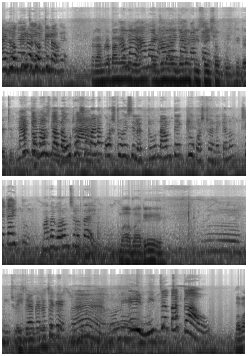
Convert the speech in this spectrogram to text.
আই ঢোকিলো ঢোকিলো আর আমরা বাঙালি একজন আরেকজনের পিছে সব বুদ্ধি দেয়। কিন্তু বুঝলাম না সময় না কষ্ট হয়েছিল একটু নামতে একটু কষ্ট হয় না কেন? সেটাই তো। মাথা গরম ছিল তাই। বাবা রে। নিচু এই জায়গাটা থেকে। হ্যাঁ এই নিচে তাকাও। বাবা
